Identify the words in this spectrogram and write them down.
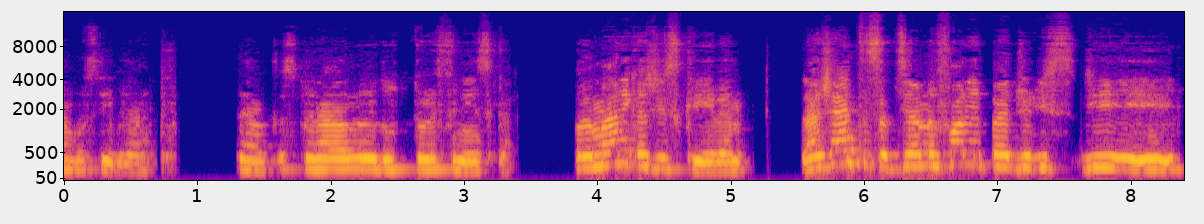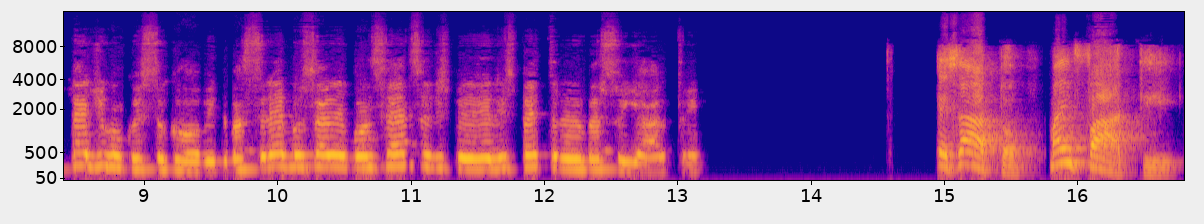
possibile, sperando di tutto che finisca. Poi Manica ci scrive, la gente sta tirando fuori il peggio, di, di, il peggio con questo Covid. Basterebbe usare il buon senso e il rispetto verso gli altri. Esatto, ma infatti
